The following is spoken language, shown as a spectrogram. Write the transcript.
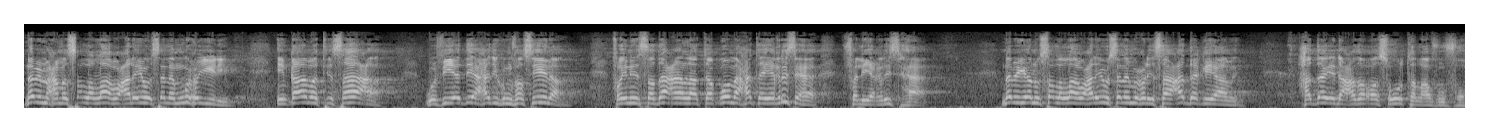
Nebi moxamed sala allahu calayhi wasalam wuxuu yidhi in qaamat isaaca wa fii yaddi axadikum fasiila fain istadaaca an laa taquuma xataa yaqrisaha falyaqrisha nebigeennu sala allahu calayhi wasalam wuxuu uhi saacadda qiyaame hadday dhacdo oo suurta la afuufo.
